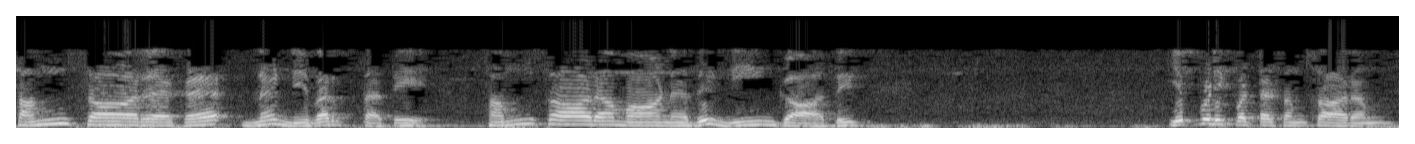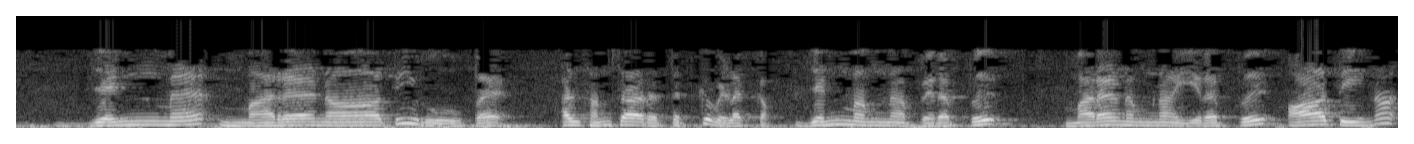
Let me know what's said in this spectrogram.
சம்சாரக ந நிவர்த்ததே. சம்சாரமானது நீங்காது. எப்படிப்பட்ட சம்சாரம்? ஜென்ம மரணாதி ரூப. அது சம்சாரத்திற்கு விளக்கம். ஜென்மம்னா பிறப்பு மரணம்னா இறப்பு ஆதினா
